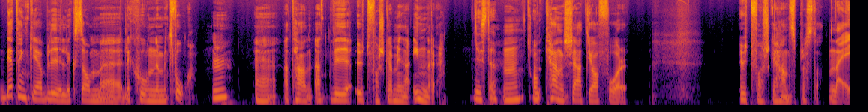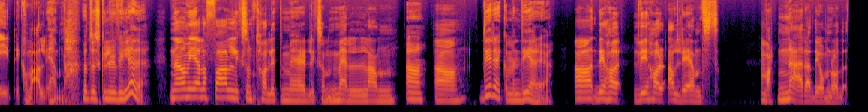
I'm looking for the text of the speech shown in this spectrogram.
det tänker jag blir liksom eh, lektion nummer två. Mm. Eh, att, han, att vi utforskar mina inre. Just det. Mm. Och kanske att jag får utforska hans prostat. Nej, det kommer aldrig hända. Vad då skulle du vilja det? Nej, men i alla fall liksom ta lite mer liksom mellan... Ja, Ja, det rekommenderar jag. ja, det har, vi har aldrig ens varit nära det området.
